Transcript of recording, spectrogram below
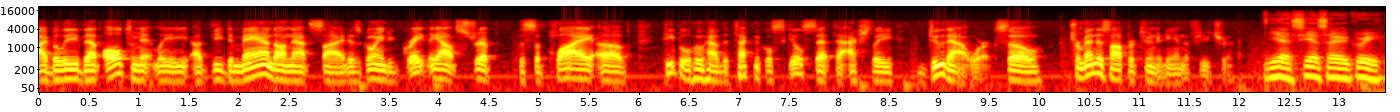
I believe that ultimately uh, the demand on that side is going to greatly outstrip the supply of people who have the technical skill set to actually do that work. So, tremendous opportunity in the future. Yes, yes, I agree.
